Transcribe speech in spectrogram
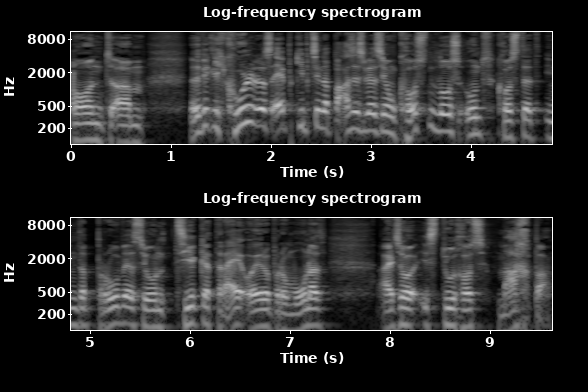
Und ähm, das ist wirklich cool. Das App gibt's in der Basisversion kostenlos und kostet in der Pro-Version circa drei Euro pro Monat. Also ist durchaus machbar.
